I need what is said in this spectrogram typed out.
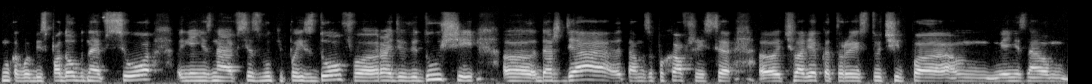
ну, как бы бесподобное все, я не знаю, все звуки поездов, радиоведущий, дождя, там, запыхавшийся человек, который стучит по, я не знаю,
